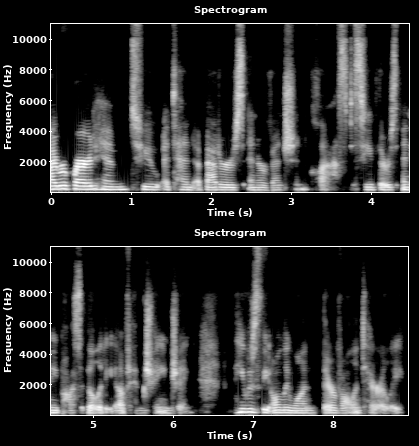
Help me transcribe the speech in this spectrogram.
I required him to attend a batter's intervention class to see if there was any possibility of him changing. He was the only one there voluntarily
